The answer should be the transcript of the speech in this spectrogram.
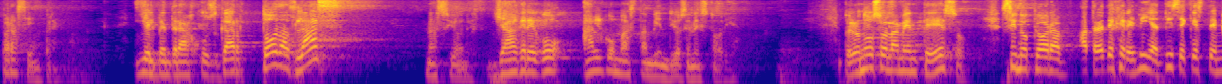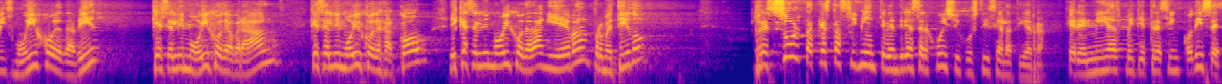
para siempre. Y él vendrá a juzgar todas las naciones. Ya agregó algo más también Dios en la historia. Pero no solamente eso, sino que ahora a través de Jeremías dice que este mismo hijo de David, que es el mismo hijo de Abraham, que es el mismo hijo de Jacob y que es el mismo hijo de Adán y Eva, prometido. Resulta que esta simiente vendría a ser juicio y justicia a la tierra. Jeremías 23:5 dice,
